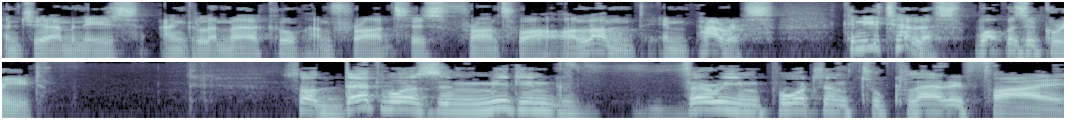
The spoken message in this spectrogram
and Germany's Angela Merkel and France's Francois Hollande in Paris. Can you tell us what was agreed? So that was a meeting very important to clarify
